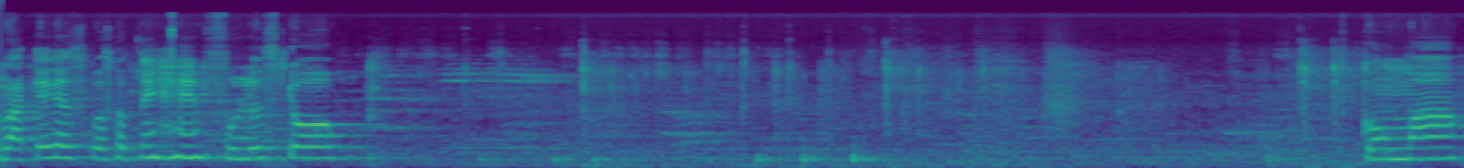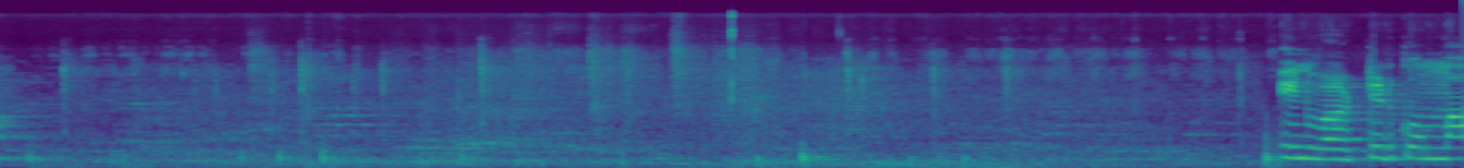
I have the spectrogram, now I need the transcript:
वाक्य का सपोज़ करते हैं full stop comma inverted comma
